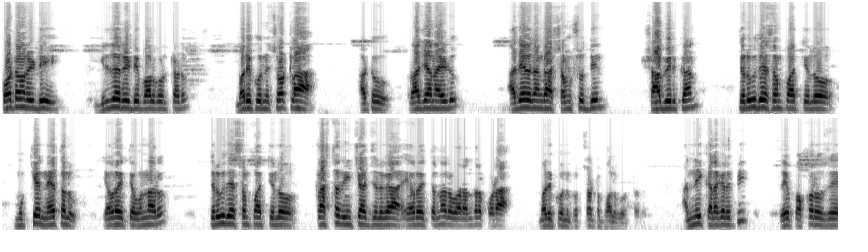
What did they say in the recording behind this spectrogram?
కోటమరెడ్డి గిరిధర్ రెడ్డి పాల్గొంటాడు. మరికొన్ని చోట్ల అటు రాజానాయుడు అదేవిధంగా షంషుద్దీన్ షాబీర్ ఖాన్ తెలుగుదేశం పార్టీలో ముఖ్య నేతలు ఎవరైతే ఉన్నారో తెలుగుదేశం పార్టీలో క్లస్టర్ ఇన్ఛార్జీలుగా ఎవరైతే ఉన్నారో వారందరూ కూడా మరికొన్ని చోట్ల పాల్గొంటారు. అన్ని కలగలిపి రేపు ఒక్కరోజే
